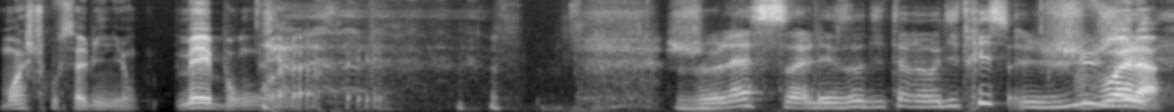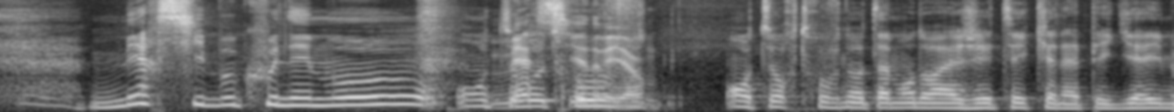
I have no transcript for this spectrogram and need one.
moi je trouve ça mignon. Mais bon, voilà. Je laisse les auditeurs et auditrices juger. voilà. Merci beaucoup Nemo. On te Merci, retrouve. Adrien. On te retrouve notamment dans AGT, Canapé Game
